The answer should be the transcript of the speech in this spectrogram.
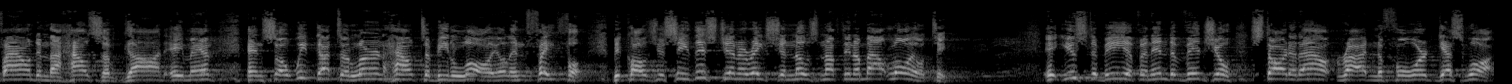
found in the house of God. Amen. And so we've got to learn how to be loyal and faithful because you see, this generation knows nothing about loyalty. It used to be if an individual started out riding a Ford, guess what?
